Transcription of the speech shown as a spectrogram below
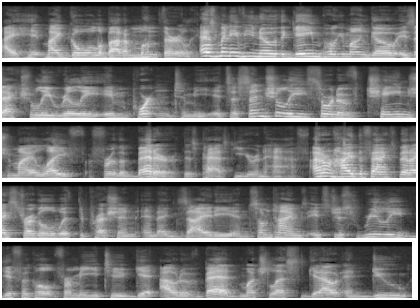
I hit my goal about a month early. As many of you know, the game Pokemon Go is actually really important to me. It's essentially sort of changed my life for the better this past year and a half. I don't hide the fact that I struggle with depression and anxiety, and sometimes it's just really difficult for me to get out of bed, much less get out and do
